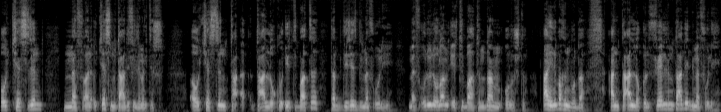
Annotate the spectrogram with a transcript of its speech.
O kesrin mef yani o kes müteaddi fiil demektir. O kesrin ta taalluku irtibatı tabi diyeceğiz bir mef'uli. Mef'ulüyle olan irtibatından oluştu. Aynı bakın burada. An taallukul fiil müteaddi bir mef'ulihi.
